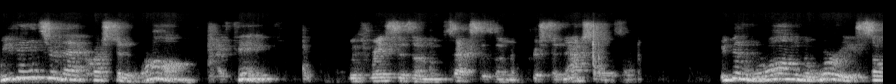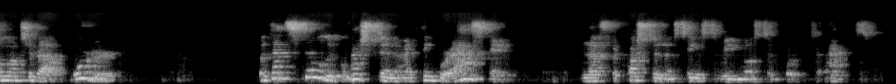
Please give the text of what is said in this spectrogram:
We've answered that question wrong, I think, with racism, sexism, Christian nationalism. We've been wrong to worry so much about order. But that's still the question I think we're asking. And that's the question that seems to me most important to ask.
